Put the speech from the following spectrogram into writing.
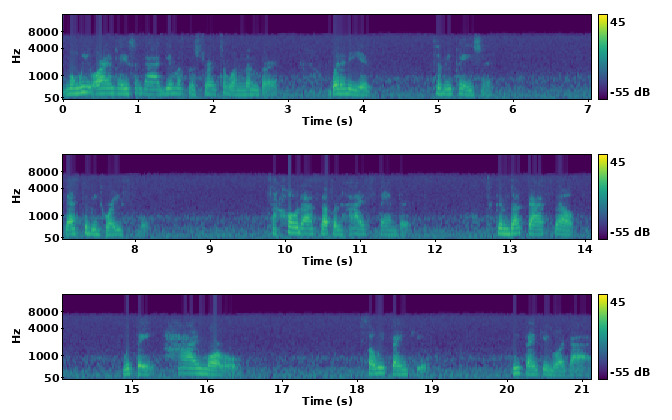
when we are impatient, God, give us the strength to remember what it is to be patient. That's to be graceful. To hold ourselves in high standards. To conduct ourselves with a high moral. So we thank you. We thank you, Lord God.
